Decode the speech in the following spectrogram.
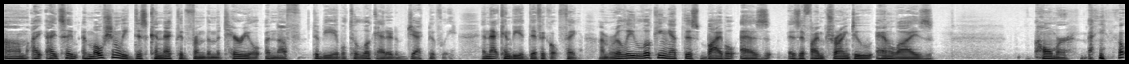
um, I, I'd say, emotionally disconnected from the material enough to be able to look at it objectively. And that can be a difficult thing. I'm really looking at this Bible as, as if I'm trying to analyze Homer, you know,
